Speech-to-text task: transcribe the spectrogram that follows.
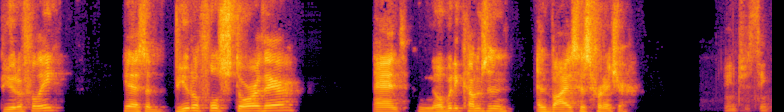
beautifully. He has a beautiful store there, and nobody comes in and buys his furniture. Interesting.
